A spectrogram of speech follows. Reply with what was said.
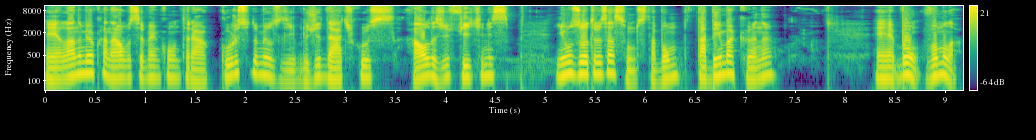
é, lá no meu canal você vai encontrar curso dos meus livros didáticos, aulas de fitness e uns outros assuntos, tá bom? Tá bem bacana. É, bom, vamos lá.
